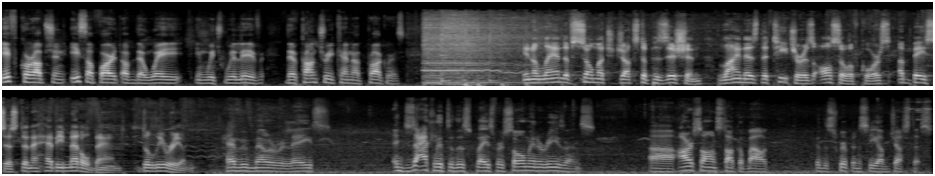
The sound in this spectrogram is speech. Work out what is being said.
if corruption is a part of the way in which we live, the country cannot progress. In a land of so much juxtaposition, Lainez the teacher is also, of course, a bassist in a heavy metal band, Delirium. Heavy metal relates exactly to this place for so many reasons. Uh, our songs talk about the discrepancy of justice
